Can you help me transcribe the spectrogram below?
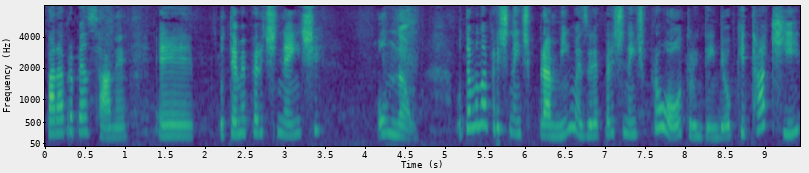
parar para pensar, né? É, o tema é pertinente ou não? O tema não é pertinente para mim, mas ele é pertinente para o outro, entendeu? Porque tá aqui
